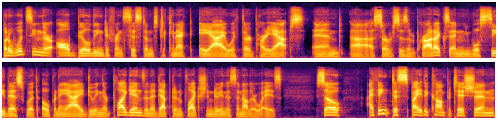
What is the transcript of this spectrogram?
but it would seem they're all building different systems to connect AI with third-party apps and uh, services and products. And we'll see this with OpenAI doing their plugins and Adept Inflection doing this in other ways. So I think despite the competition,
